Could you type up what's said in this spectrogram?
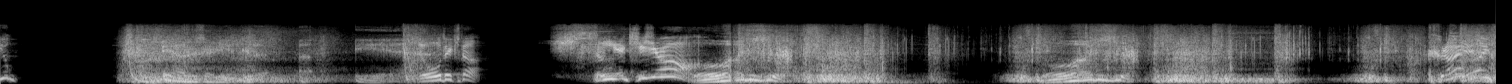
よっやるじゃねえか。あ、いや。上出来だ。出撃場終わりよ。終わりよ。食らえライト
